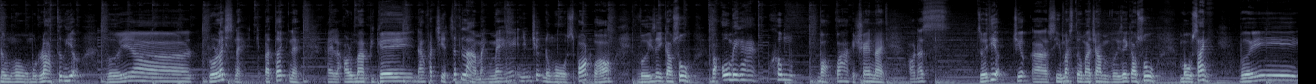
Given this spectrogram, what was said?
đồng hồ, một loạt thương hiệu với uh, Rolex này, Patek này hay là Audemars Piguet đang phát triển rất là mạnh mẽ những chiếc đồng hồ sport của họ với dây cao su và Omega không bỏ qua cái trend này. Họ đã giới thiệu chiếc uh, Seamaster 300 với dây cao su màu xanh với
